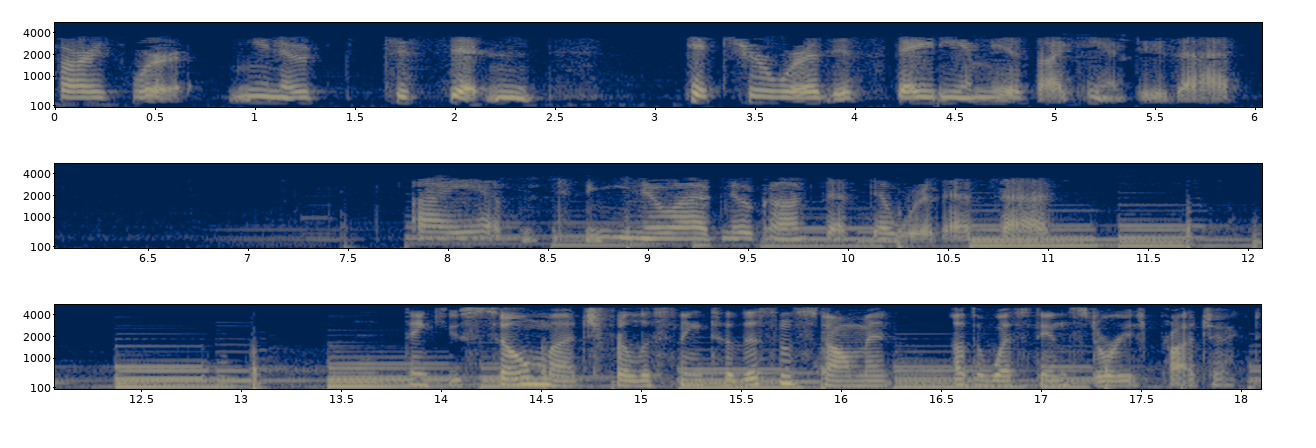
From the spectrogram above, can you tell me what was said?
far as where you know to sit and picture where this stadium is, I can't do that. I have, you know, I have no concept of where that's at. Thank you so much for listening to this installment of the West End Stories Project.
